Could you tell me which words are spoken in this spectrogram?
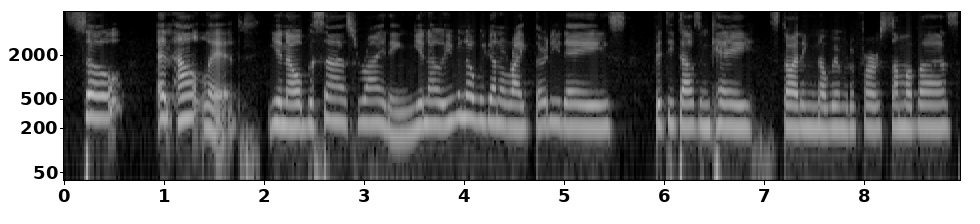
So an outlet, you know, besides writing. You know, even though we're going to write 30 days, 50,000 K starting November the 1st, some of us,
